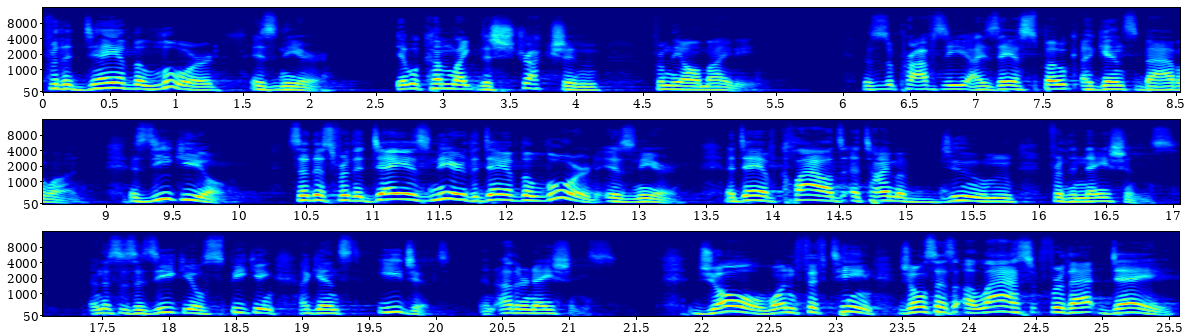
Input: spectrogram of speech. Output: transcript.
for the day of the Lord is near. It will come like destruction from the Almighty. This is a prophecy Isaiah spoke against Babylon. Ezekiel said this For the day is near, the day of the Lord is near, a day of clouds, a time of doom for the nations. And this is Ezekiel speaking against Egypt and other nations. Joel 115, Joel says, Alas, for that day,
